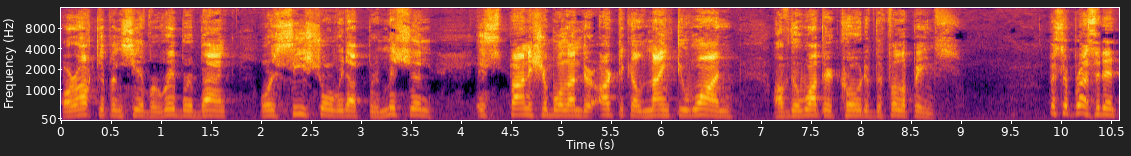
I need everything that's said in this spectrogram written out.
or occupancy of a river bank or seashore without permission is punishable under Article 91 of the Water Code of the Philippines. Mr. President,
